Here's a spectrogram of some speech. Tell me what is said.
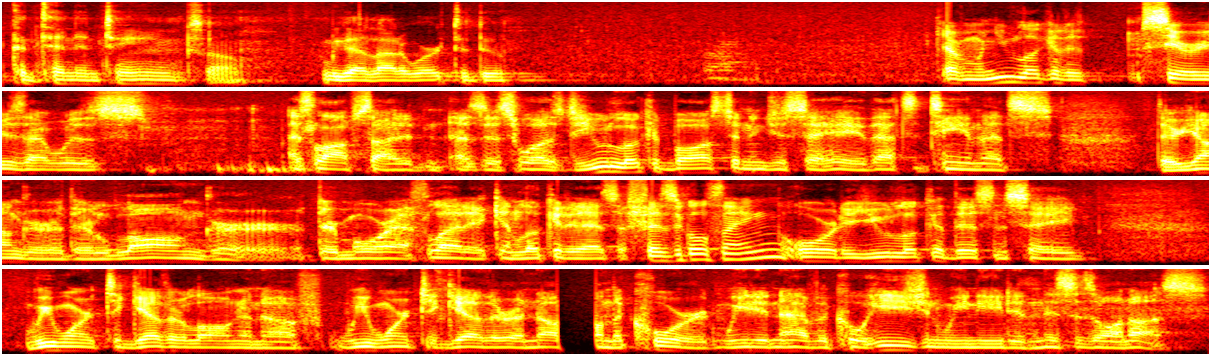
contending team. So we got a lot of work to do. Kevin, when you look at a series that was as lopsided as this was, do you look at Boston and just say, hey, that's a team that's they're younger, they're longer, they're more athletic, and look at it as a physical thing? Or do you look at this and say, we weren't together long enough, we weren't together enough on the court, we didn't have the cohesion we needed, and this is on us?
